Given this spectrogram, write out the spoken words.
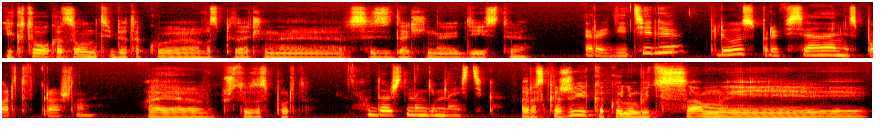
И кто оказал на тебя такое воспитательное, созидательное действие? Родители плюс профессиональный спорт в прошлом. А э, что за спорт? Художественная гимнастика. Расскажи какой-нибудь самый,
